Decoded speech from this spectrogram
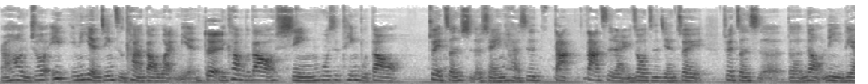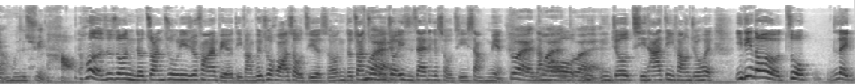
然后你就一你眼睛只看得到外面，对，你看不到心，或是听不到最真实的声音，还是大大自然宇宙之间最。最真实的的那种力量，或是讯号，或者是说你的专注力就放在别的地方，比如说划手机的时候，你的专注力就一直在那个手机上面。对，然后你你就其他地方就会一定都有做类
